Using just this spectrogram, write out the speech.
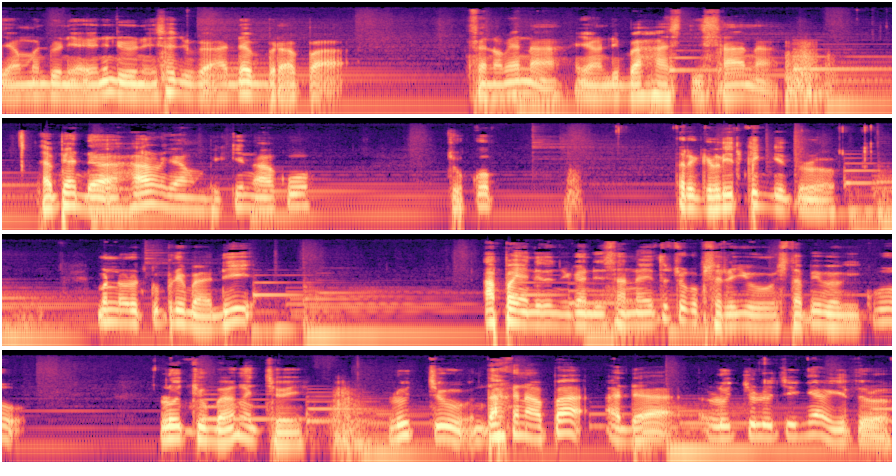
yang mendunia ini di Indonesia juga ada beberapa fenomena yang dibahas di sana. Tapi ada hal yang bikin aku cukup tergelitik gitu loh. Menurutku pribadi apa yang ditunjukkan di sana itu cukup serius, tapi bagiku lucu banget cuy. Lucu, entah kenapa ada lucu-lucunya gitu loh.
